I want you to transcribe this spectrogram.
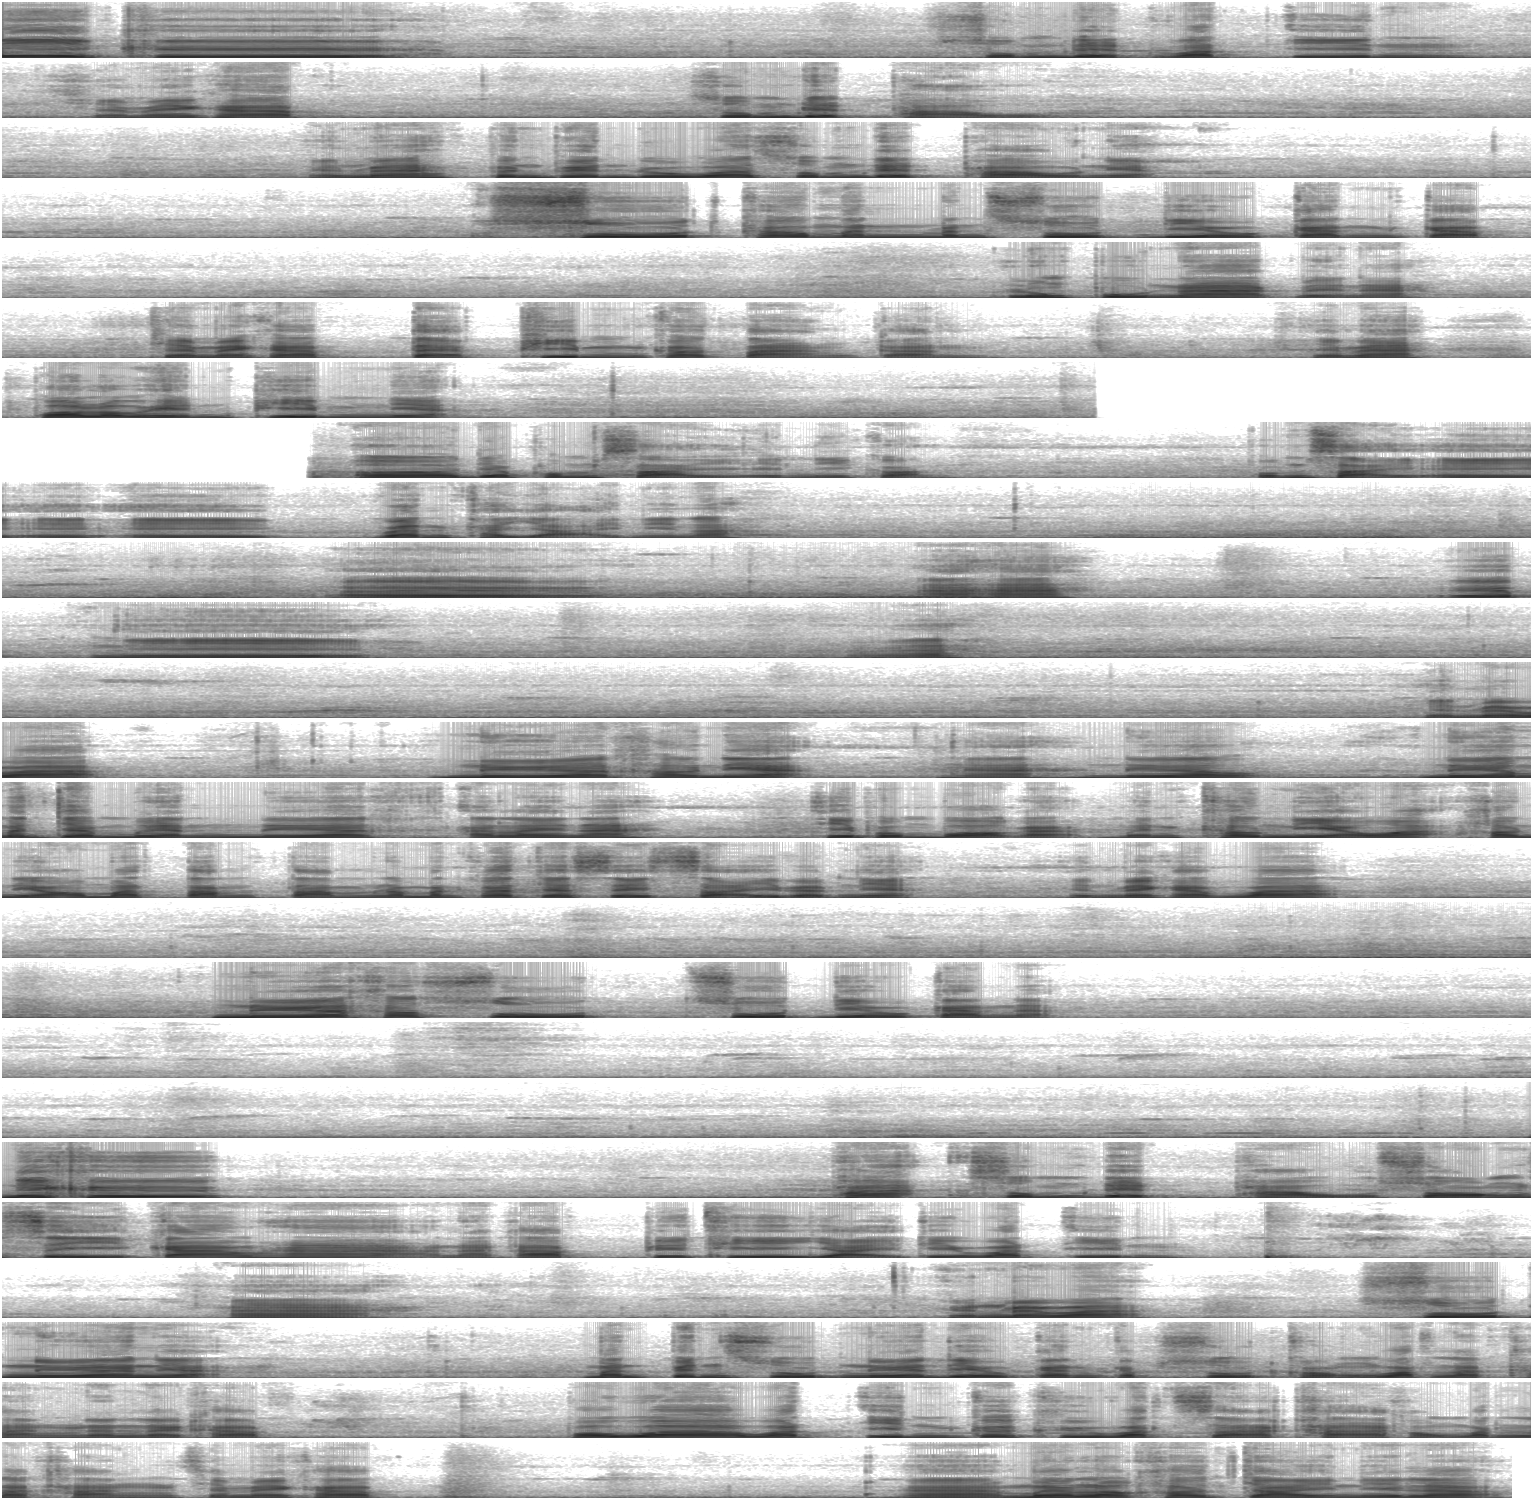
นี่คือสมเด็จวัดอินใช่ไหมครับ สมเด็จเผ่า เห็นไหมเพื่อนๆดูว่าสมเด็จเผ่าเนี่ย สูตรเขามันมันสูตรเดียวกันกับหลวงปู่นาคเลยนะ ใช่ไหมครับ แต่พิมพ์เขาต่างกัน เห็นไหมพอเราเห็นพิมพ์เนี่ยเออเดี๋ยวผมใส่ไอ้นี้ก่อน ผมใส่เอเอเอแว่นขยายนี่นะ เออ อะฮะอึ๊บ นี่เห็นไหมเห็นไหมว่าเนื้อเขาเนี่ยนะเนื้อเนื้อมันจะเหมือนเนื้ออะไรนะ ที่ผมบอกอะ่ะเหมือนข้าวเหนียวอะ่ะข้าวเหนียวเอามาตำตำแล้วมันก็จะใสๆแบบเนี้ยเห็นไหมครับว่า เนื้อเขาสูตรสูตรเดียวกันอะ่ะนี่คือ พระสมเด็จเผ่า 2495 นะครับ พิธีใหญ่ที่วัดอิน อ่า เห็นไหมว่า สูตรเนื้อเนี่ย มันเป็นสูตรเนื้อเดียวกันกับสูตรของวัดระฆังนั่นแหละครับ เพราะว่าวัดอินก็คือวัดสาขาของวัดระฆังใช่ไหมครับอ่าเมื่อเราเข้าใจนี้แล้ว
